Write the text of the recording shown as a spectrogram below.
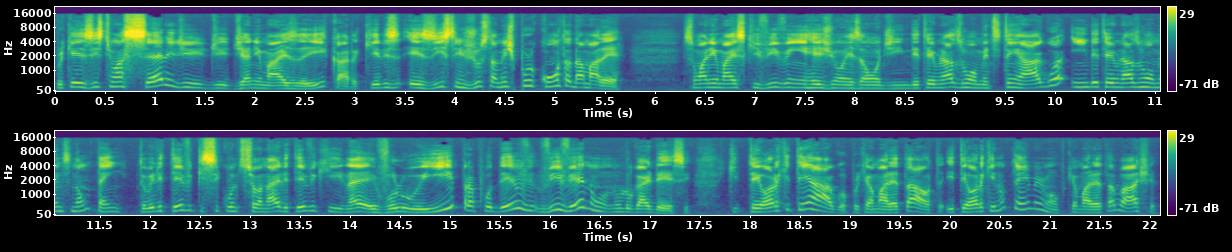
porque existe uma série de, de, de animais aí, cara, que eles existem justamente por conta da maré. São animais que vivem em regiões onde em determinados momentos tem água e em determinados momentos não tem. Então ele teve que se condicionar, ele teve que né, evoluir para poder vi- viver num, num lugar desse. Que tem hora que tem água, porque a maré tá alta, e tem hora que não tem, meu irmão, porque a maré tá baixa.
